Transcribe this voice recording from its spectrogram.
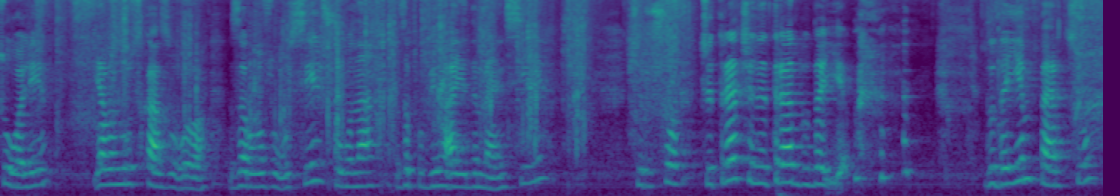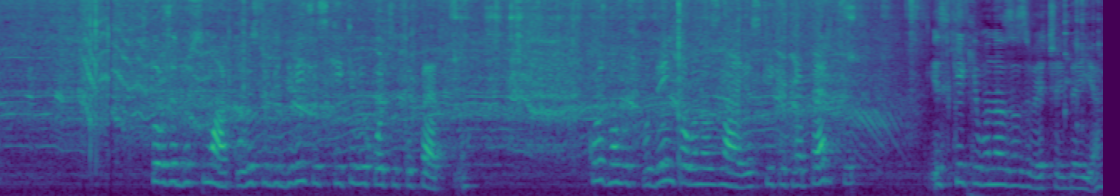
солі. Я вам розказувала за розову сіль, що вона запобігає деменції. Через що, чи треба, чи не треба, додаємо. Додаємо перцю. То вже до смаку. Ви собі дивіться, скільки ви хочете перцю. Кожна господинка вона знає, скільки треба перцю і скільки вона зазвичай дає.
